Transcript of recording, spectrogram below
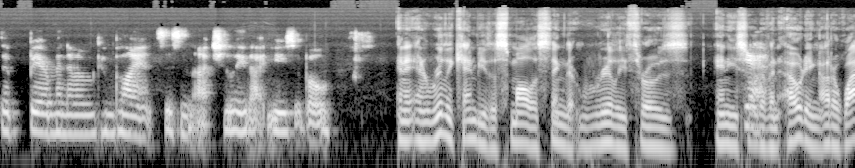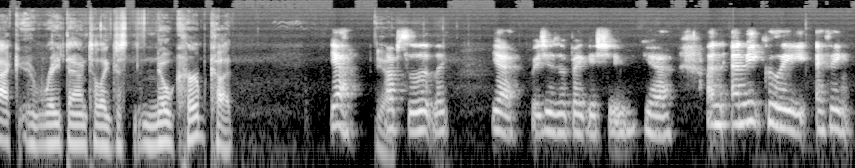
the bare minimum compliance isn't actually that usable. and it, and it really can be the smallest thing that really throws any sort Yeah. of an outing out of whack, eh, right down to like just no curb cut. Yeah, Yeah. absolutely. Yeah, which is a big issue. Yeah, and and equally, I think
